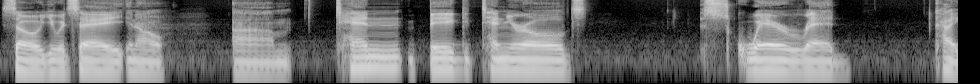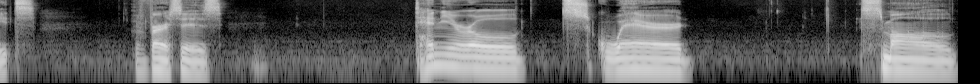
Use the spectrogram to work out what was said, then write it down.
So you would say, you know, um, 10 big 10 year olds square red kites versus 10 year old square small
